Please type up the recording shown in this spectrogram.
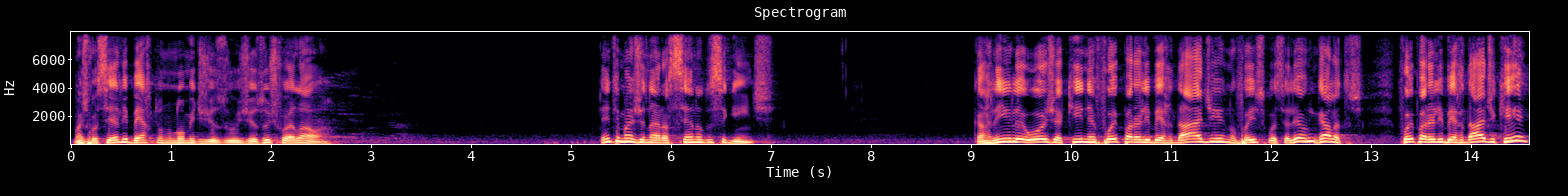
Mas você é liberto no nome de Jesus. Jesus foi lá, ó. Tenta imaginar a cena do seguinte. Carlinho leu hoje aqui, né? Foi para a liberdade, não foi isso que você leu em Gálatas? Foi para a liberdade que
